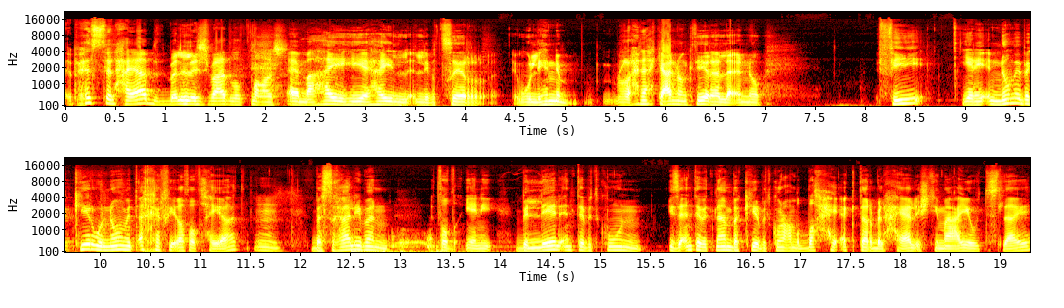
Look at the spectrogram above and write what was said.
بحس الحياة بتبلش بعد ال 12 إيه ما هي هي هي اللي بتصير واللي هن رح نحكي عنهم كثير هلأ إنه في يعني النوم بكير والنوم متأخر في له تضحيات بس غالبا تض... يعني بالليل أنت بتكون إذا أنت بتنام بكير بتكون عم تضحي أكثر بالحياة الاجتماعية والتسلاية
